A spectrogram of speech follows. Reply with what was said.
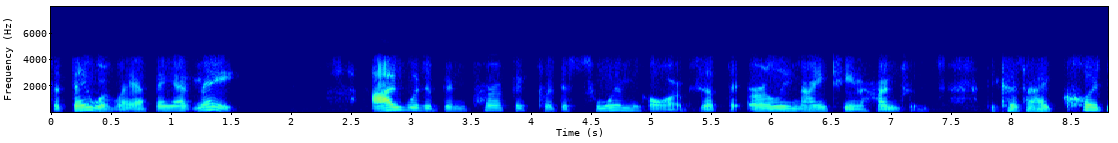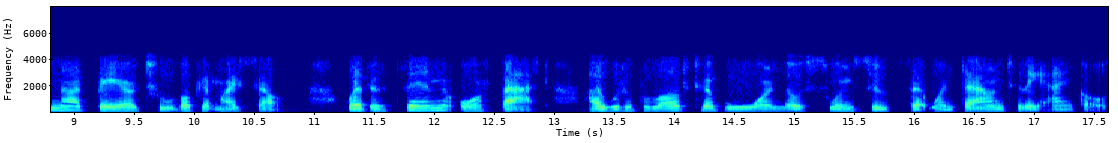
that they were laughing at me. I would have been perfect for the swim garbs of the early 1900s because I could not bear to look at myself, whether thin or fat. I would have loved to have worn those swimsuits that went down to the ankles.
